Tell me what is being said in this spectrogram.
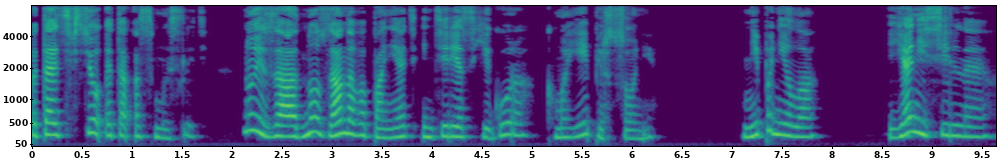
пытаясь все это осмыслить, ну и заодно заново понять интерес Егора к моей персоне. Не поняла. Я не сильная,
